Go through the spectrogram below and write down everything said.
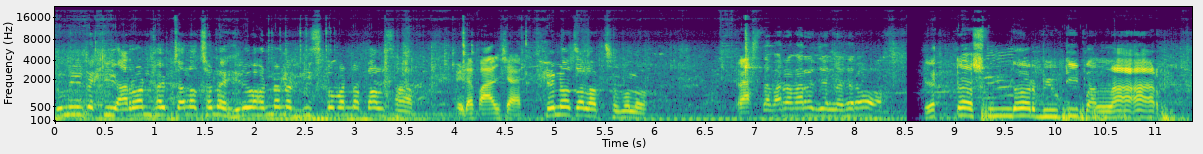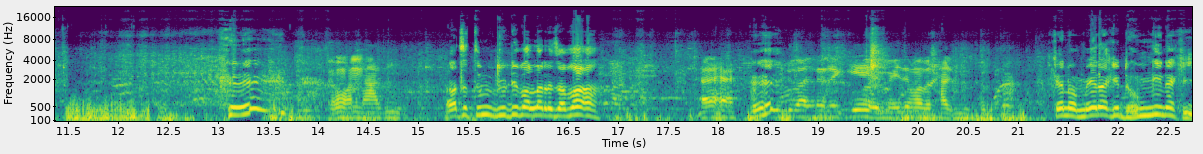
তুমি এটা কি আর ওয়ান ফাইভ চালাচ্ছ না হিরো হন্ডা না ডিসকভার না পালসার? এটা পালসার। কেন চালাচ্ছ বলো? রাস্তা পারাবারের জন্য ধরো। একটা সুন্দর বিউটি পার্লার আমার নাদি আচ্ছা তুমি বিউটি পার্লারে যাবা? কেন মেয়েরা কি ঢঙ্গি নাকি?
